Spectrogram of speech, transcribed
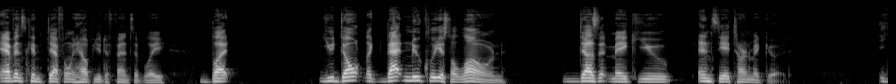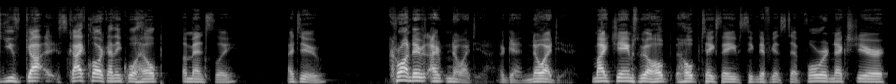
Evans can definitely help you defensively, but you don't like that nucleus alone doesn't make you NCAA tournament good. You've got Skyy Clark. I think will help immensely. I do. Koron Davis. I have no idea. Again, no idea. Mike James. We all hope hope takes a significant step forward next year.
